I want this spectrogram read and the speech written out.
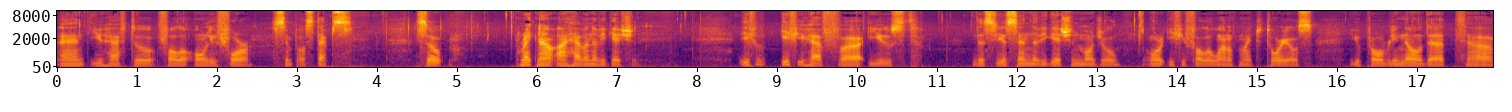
and you have to follow only four simple steps. So right now I have a navigation. If if you have uh, used the CSN navigation module or if you follow one of my tutorials you probably know that uh,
